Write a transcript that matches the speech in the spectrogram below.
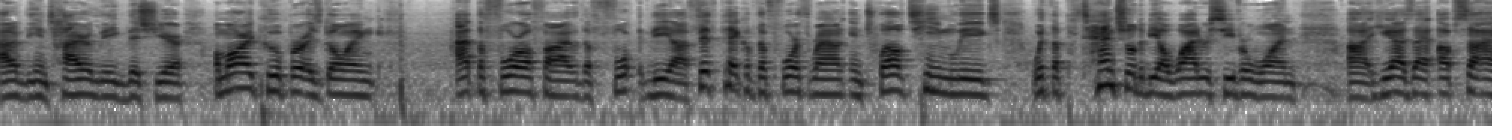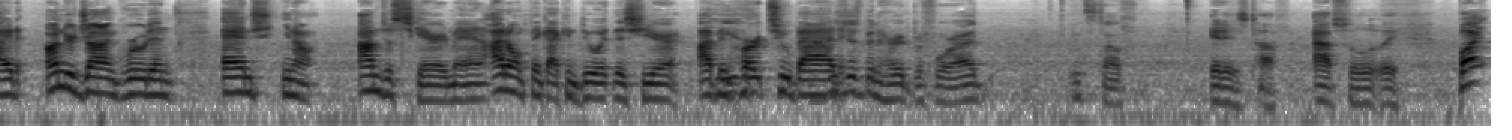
out of the entire league this year. Amari Cooper is going at the 405, the four, the uh, fifth pick of the fourth round in 12 team leagues with the potential to be a wide receiver one. Uh, he has that upside under Jon Gruden, and you know. I'm just scared, man. I don't think I can do it this year. I've been He's- hurt too bad. He's just been hurt before. I it's tough. It is tough, absolutely. But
